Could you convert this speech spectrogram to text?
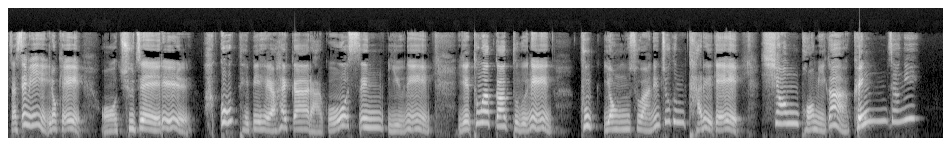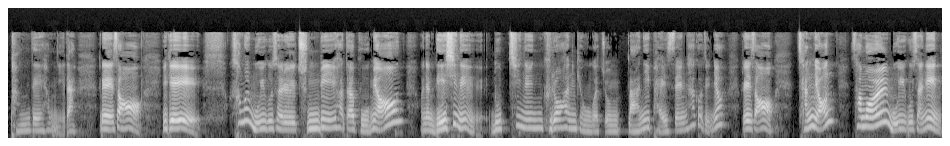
자, 쌤이 이렇게 어, 주제를 꼭 대비해야 할까라고 쓴 이유는 이게 통합과학 부분은 국영수와는 조금 다르게 시험 범위가 굉장히 방대합니다. 그래서 이게 3월 모의고사를 준비하다 보면 그냥 내신을 놓치는 그러한 경우가 좀 많이 발생하거든요. 그래서 작년 3월 모의고사는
